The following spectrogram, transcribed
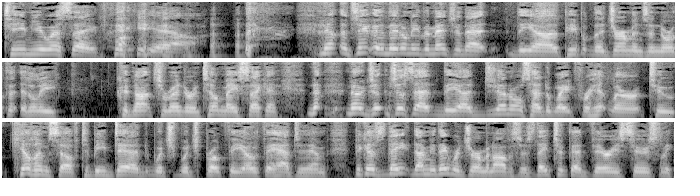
Team USA. Fuck yeah. now, and, see, and they don't even mention that the uh, people, the Germans in North Italy, could not surrender until May second. No, no, ju- just that the uh, generals had to wait for Hitler to kill himself to be dead, which which broke the oath they had to him because they, I mean, they were German officers. They took that very seriously.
